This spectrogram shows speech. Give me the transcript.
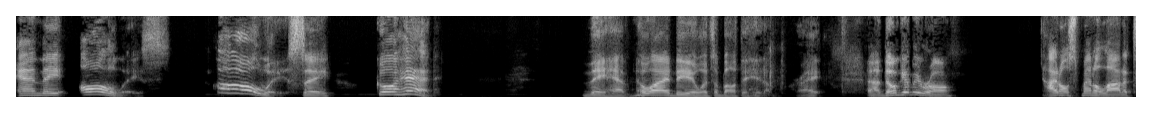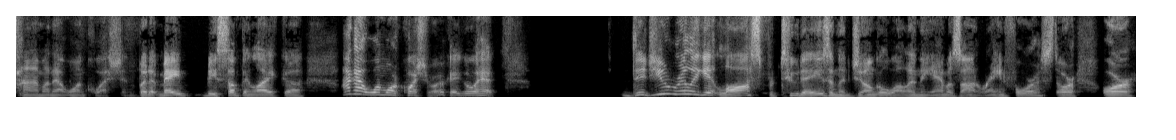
And they always, always say, go ahead. They have no idea what's about to hit them, right? Don't get me wrong. I don't spend a lot of time on that one question, but it may be something like, uh, I got one more question. Okay, go ahead. Did you really get lost for two days in the jungle while in the Amazon rainforest? Or, or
